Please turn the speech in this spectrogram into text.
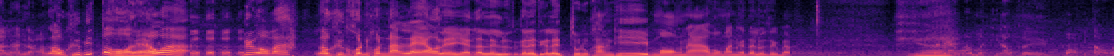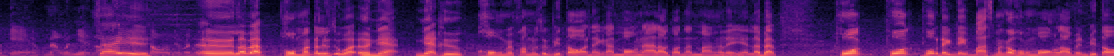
ตามทันเหรอ เราคือพี่ต่อแล้วอะนึกออกปะเราคือคนคนนั้นแล้วอะไรอย่างเงี้ย ก็เลยรู้ก็เลยก็เลยทุกๆครั้งที่มองหน้าพวกมันก็จะรู้สึกแบบเชี่ยแสดงว่าเหมือนที่เราเคยบอกพี่ต่อว่าแก่ณวันเนี้ยเราใช่ คือพี่ต่อในวันนั้นเออ แล้วแบบผมมันก็รู้สึกว่า เออ เนี่ย เนี่ยคือคงเป็นความรู้สึกพี่ต่อในการมองหน้าเราตอนนั้นมั้งอะไรเงี้ย แล้วแบบ พวกพวกพวกเด็กๆบัสมันก็คงมองเราเป็นพี่ต่อ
